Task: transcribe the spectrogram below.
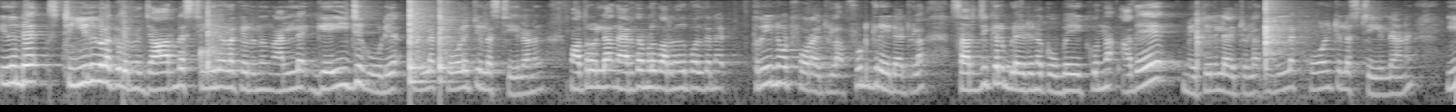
ഇതിന്റെ സ്റ്റീലുകളൊക്കെ വരുന്നത് ജാറിന്റെ സ്റ്റീലുകളൊക്കെ വരുന്നത് നല്ല ഗേജ് കൂടിയ നല്ല ക്വാളിറ്റിയുള്ള സ്റ്റീലാണ് മാത്രമല്ല നേരത്തെ നമ്മൾ പറഞ്ഞതുപോലെ തന്നെ ത്രീ നോട്ട് ഫോർ ആയിട്ടുള്ള ഫുഡ് ഗ്രേഡ് ആയിട്ടുള്ള സർജിക്കൽ ബ്ലേഡിനൊക്കെ ഉപയോഗിക്കുന്ന അതേ മെറ്റീരിയൽ ആയിട്ടുള്ള നല്ല ക്വാളിറ്റി ഉള്ള സ്റ്റീലാണ് ഈ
